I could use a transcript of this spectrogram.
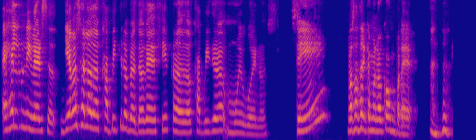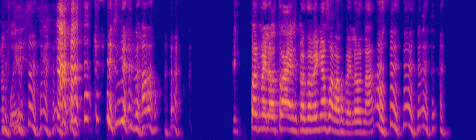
Es el universo. Llevo solo dos capítulos, pero tengo que decir que los dos capítulos muy buenos. ¿Sí? ¿Vas a hacer que me lo compre? No puedes. Es verdad. Pues me lo traes cuando vengas a Barcelona.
